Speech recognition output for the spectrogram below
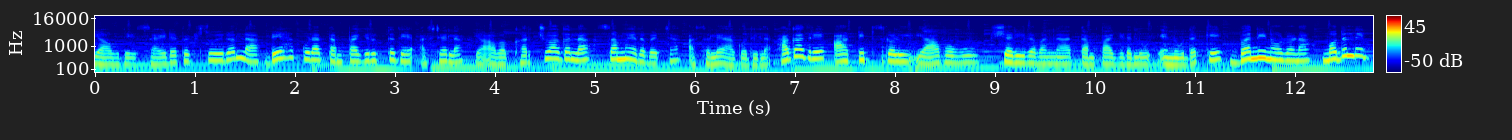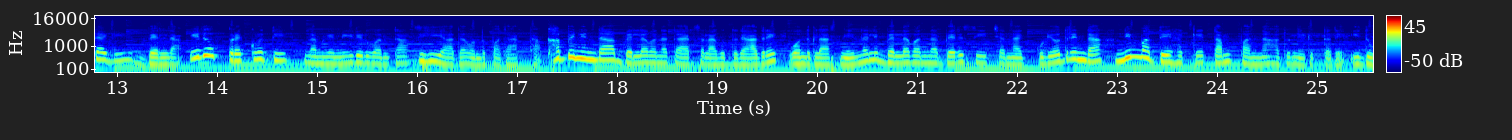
ಯಾವುದೇ ಸೈಡ್ ಎಫೆಕ್ಟ್ಸ್ ಇರಲ್ಲ, ದೇಹ ಕೂಡ ತಂಪಾಗಿರುತ್ತದೆ. ಅಷ್ಟೇ ಅಲ್ಲ, ಯಾವ ಖರ್ಚು ಆಗಲ್ಲ, ಸಮಯದ ವೆಚ್ಚ ಅಸಲೇ ಆಗೋದಿಲ್ಲ. ಹಾಗಾದ್ರೆ ಆ ಟಿಪ್ಸ್ಗಳು ಯಾವುವು? ಶರೀರವನ್ನ ತಂಪಾಗಿಡಲು ಎನ್ನುವುದಕ್ಕೆ ಬನ್ನಿ ನೋಡೋಣ. ಮೊದಲನೇದಾಗಿ ಬೆಲ್ಲ. ಇದು ಪ್ರಕೃತಿ ನಮಗೆ ನೀಡಿರುವಂತಹ ಸಿಹಿಯಾದ ಒಂದು ಪದಾರ್ಥ. ಕಬ್ಬಿನಿಂದ ಬೆಲ್ಲವನ್ನ ತಯಾರಿಸಲಾಗುತ್ತದೆ. ಆದ್ರೆ ಒಂದು ಗ್ಲಾಸ್ ನೀರಿನಲ್ಲಿ ಬೆಲ್ಲವನ್ನ ಬೆರೆಸಿ ಚೆನ್ನಾಗಿ ಕುಡಿಯೋದ್ರಿಂದ ನಿಮ್ಮ ದೇಹಕ್ಕೆ ತಂಪನ್ನ ಅದು ನೀಡುತ್ತದೆ. ಇದು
